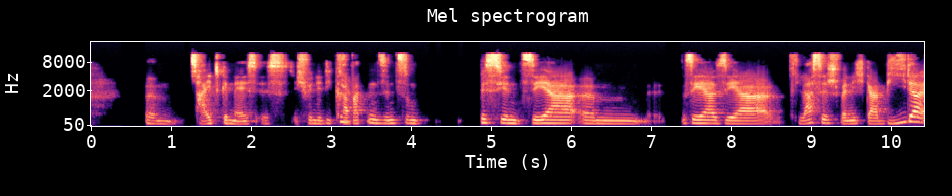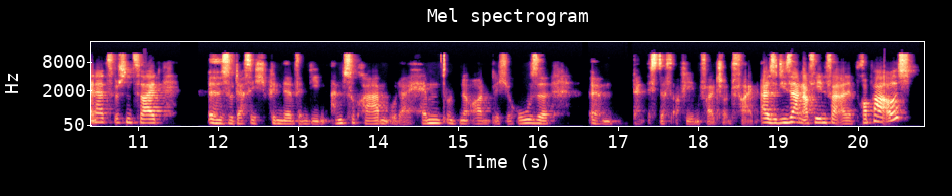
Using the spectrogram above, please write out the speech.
ähm, zeitgemäß ist. Ich finde, die Krawatten ja. sind so ein bisschen sehr, ähm, sehr, sehr klassisch, wenn nicht gar bieder in der Zwischenzeit äh, so dass ich finde, wenn die einen Anzug haben oder Hemd und eine ordentliche Hose, ähm, dann ist das auf jeden Fall schon fein. Also die sahen auf jeden Fall alle proper aus.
